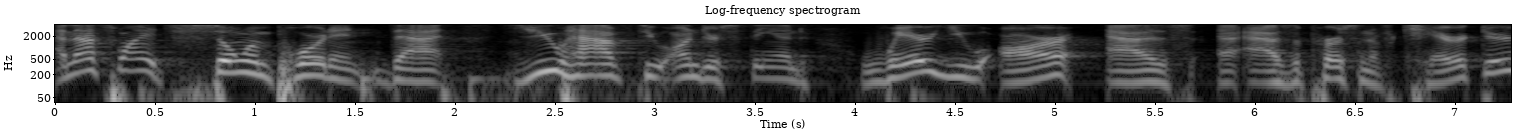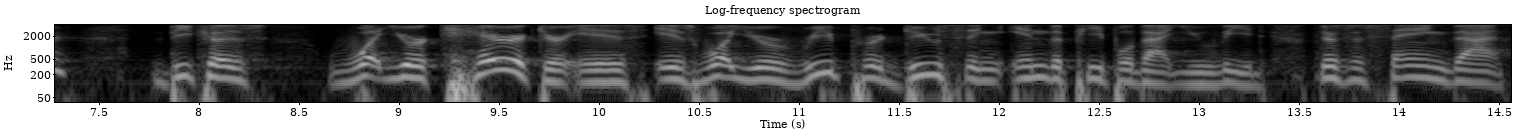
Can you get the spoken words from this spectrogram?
And that's why it's so important that you have to understand where you are as as a person of character because what your character is is what you're reproducing in the people that you lead. There's a saying that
